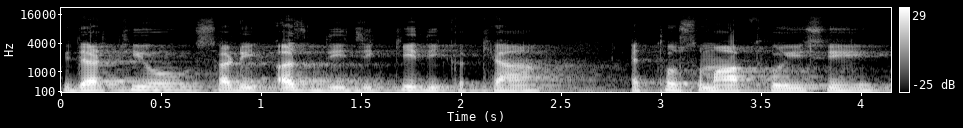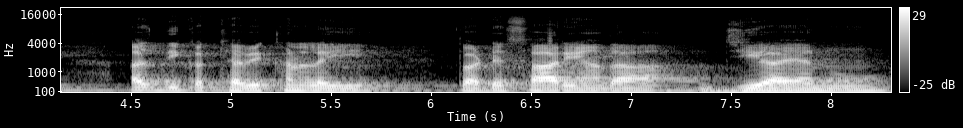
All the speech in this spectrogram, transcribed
ਵਿਦਿਆਰਥੀਓ, ਸਾਡੀ ਅੱਜ ਦੀ ਜਿੱਕੀ ਦੀ ਕੱਖਿਆ ਇੱਥੋਂ ਸਮਾਪਤ ਹੋਈ ਸੀ। ਅੱਜ ਦੀ ਕੱਖਿਆ ਵੇਖਣ ਲਈ ਤੁਹਾਡੇ ਸਾਰਿਆਂ ਦਾ ਜੀ ਆਇਆਂ ਨੂੰ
